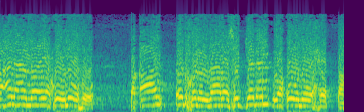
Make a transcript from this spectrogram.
وعلا ما يقولوه. فقال ادخلوا الباب سجدا وقولوا حطة.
